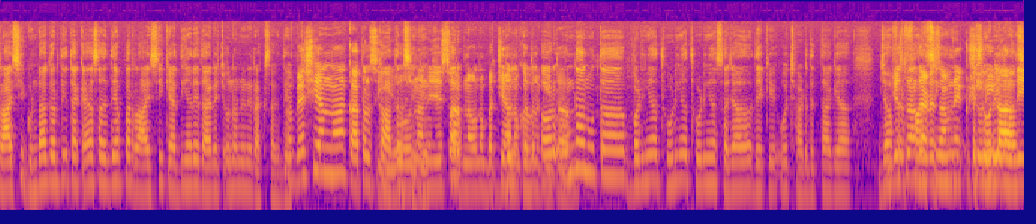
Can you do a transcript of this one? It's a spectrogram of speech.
ਰਾਜਸੀ ਗੁੰਡਾਗਰਦੀ ਤਾਂ ਕਹਿ ਸਕਦੇ ਆ ਪਰ ਰਾਜਸੀ ਕੈਦੀਆਂ ਦੇ ਦਾਇਰੇ 'ਚ ਉਹਨਾਂ ਨੂੰ ਨਹੀਂ ਰੱਖ ਸਕਦੇ। ਵੈਸ਼ੀਆਨਾ ਕਾਤਲ ਸੀ ਉਹਨਾਂ ਨੇ। ਜਿਸ ਹਿਸਾਬ ਨਾਲ ਉਹਨਾਂ ਬੱਚਿਆਂ ਨੂੰ ਕਤਲ ਔਰ ਕੀਤਾ। ਉਹਨਾਂ ਨੂੰ ਤਾਂ ਬੜੀਆਂ ਥੋੜੀਆਂ ਥੋੜੀਆਂ ਸਜ਼ਾ ਦੇ ਕੇ ਉਹ ਛੱਡ ਦਿੱਤਾ ਗਿਆ। ਜਾਂ ਜਿਸ ਫਿਰ ਤਰ੍ਹਾਂ ਤੁਹਾਡੇ ਸਾਹਮਣੇ ਕਿਸ਼ੋਰੀ ਲਾਲ ਦੀ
